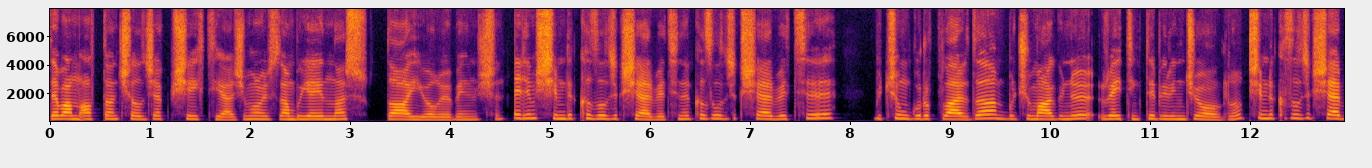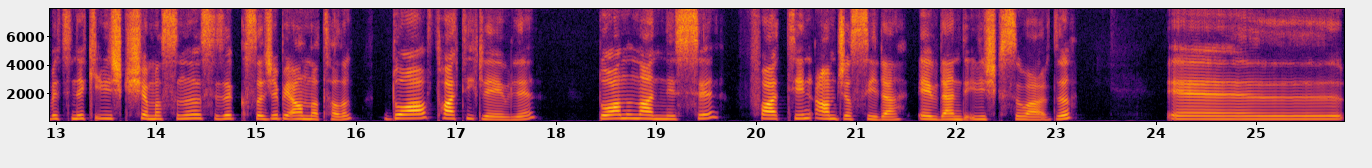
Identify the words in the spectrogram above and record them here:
devamlı alttan çalacak bir şeye ihtiyacım var. O yüzden bu yayınlar daha iyi oluyor benim için. Elim şimdi Kızılcık Şerbeti'ne. Kızılcık Şerbeti bütün gruplarda bu cuma günü reytingde birinci oldu. Şimdi Kızılcık Şerbeti'ndeki ilişki şemasını size kısaca bir anlatalım. Doğa Fatih'le evli. Doğan'ın annesi Fatih'in amcasıyla evlendi ilişkisi vardı. Ee,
